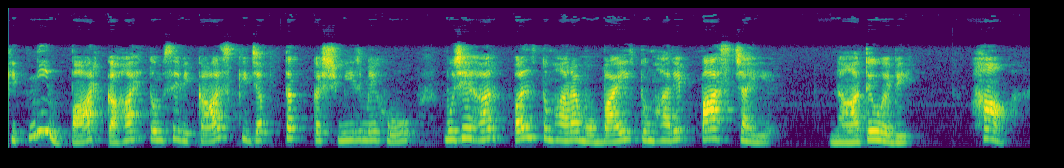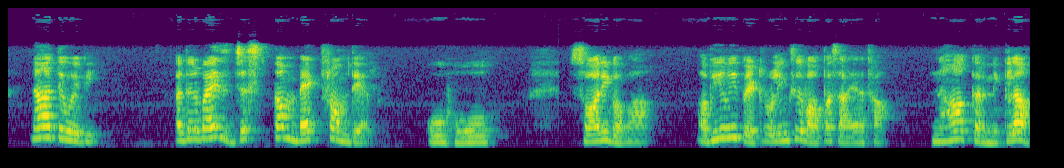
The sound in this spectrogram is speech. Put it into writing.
कितनी बार कहा है तुमसे विकास कि जब तक कश्मीर में हो, मुझे हर पल तुम्हारा मोबाइल तुम्हारे पास चाहिए। नहाते हुए भी। हाँ नहाते हुए भी। Otherwise just come back from there ओहो। सॉरी बाबा अभी अभी पेट्रोलिंग से वापस आया था। नहा कर निकला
